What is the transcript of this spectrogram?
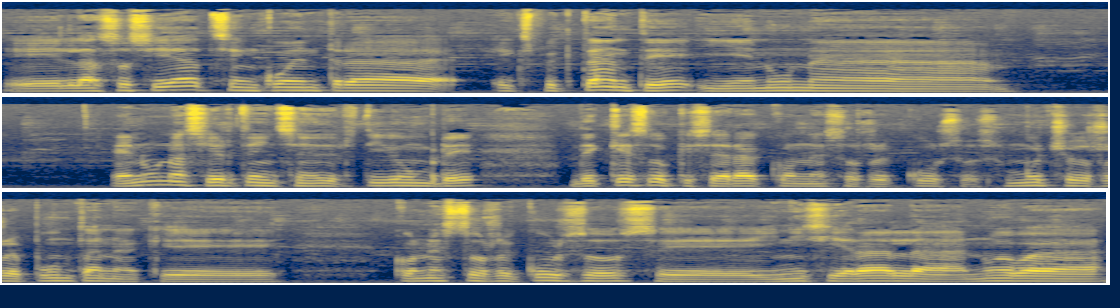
eh, la sociedad se encuentra expectante y en una en una cierta incertidumbre de qué es lo que se hará con esos recursos. Muchos repuntan a que con estos recursos se iniciará la nueva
